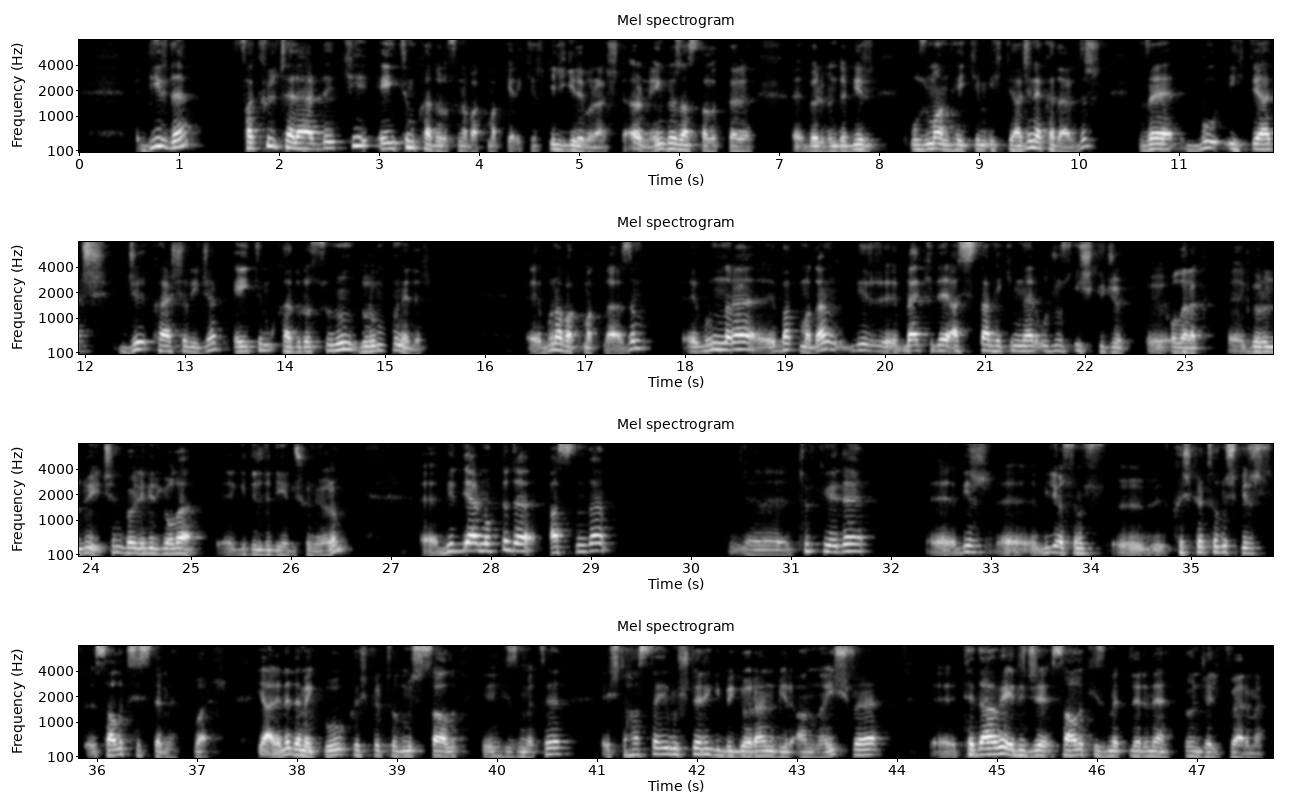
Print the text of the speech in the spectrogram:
Bir de fakültelerdeki eğitim kadrosuna bakmak gerekir ilgili branşta. Örneğin göz hastalıkları e, bölümünde bir uzman hekim ihtiyacı ne kadardır? Ve bu ihtiyacı karşılayacak eğitim kadrosunun durumu nedir? E, buna bakmak lazım. E, bunlara bakmadan bir belki de asistan hekimler ucuz iş gücü olarak görüldüğü için böyle bir yola gidildi diye düşünüyorum. Bir diğer nokta da aslında Türkiye'de bir biliyorsunuz kışkırtılmış bir sağlık sistemi var. Yani ne demek bu? Kışkırtılmış sağlık hizmeti işte hastayı müşteri gibi gören bir anlayış ve tedavi edici sağlık hizmetlerine öncelik verme.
